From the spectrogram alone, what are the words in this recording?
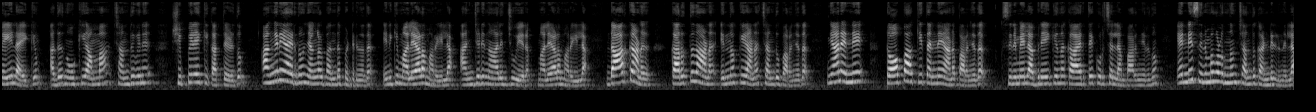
മെയിൽ അയക്കും. അത് നോക്കി അമ്മ ചന്തുവിന് ഷിപ്പിലേക്ക് കത്തെഴുതും. അങ്ങനെയായിരുന്നു ഞങ്ങൾ ബന്ധപ്പെട്ടിരുന്നത്. എനിക്ക് മലയാളം അറിയില്ല. അഞ്ചടി നാലഞ്ച് ഉയരം. മലയാളം അറിയില്ല. ഡാർക്കാണ് കറുത്തതാണ് എന്നൊക്കെയാണ് ചന്തു പറഞ്ഞത്. ഞാൻ എന്നെ ടോപ്പാക്കി തന്നെയാണ് പറഞ്ഞത്. സിനിമയിൽ അഭിനയിക്കുന്ന കാര്യത്തെക്കുറിച്ചെല്ലാം പറഞ്ഞിരുന്നു. എന്റെ സിനിമകളൊന്നും ചന്തു കണ്ടിരുന്നില്ല.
